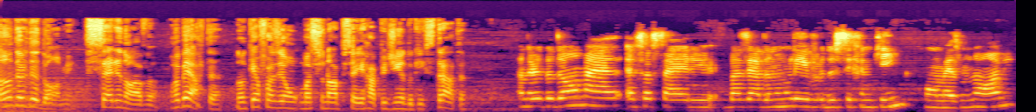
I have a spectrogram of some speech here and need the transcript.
Under the Dome, série nova. Roberta, não quer fazer um- uma sinopse aí rapidinho do que, que se trata? Under the Dome é essa série baseada num livro do Stephen King, com o mesmo nome.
